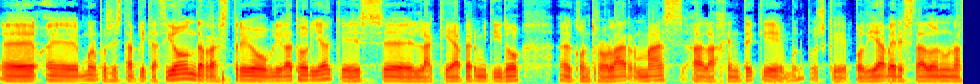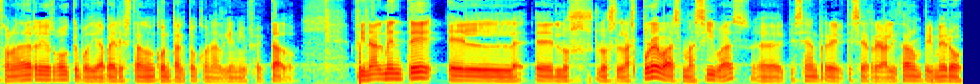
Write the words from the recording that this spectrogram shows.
eh, eh, bueno, pues esta aplicación de rastreo obligatoria que es la que ha permitido controlar más a la gente que, bueno, pues que podía haber estado en una zona de riesgo, que podía haber estado en contacto con alguien infectado. Finalmente, eh, las pruebas masivas eh, que, se realizaron primero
